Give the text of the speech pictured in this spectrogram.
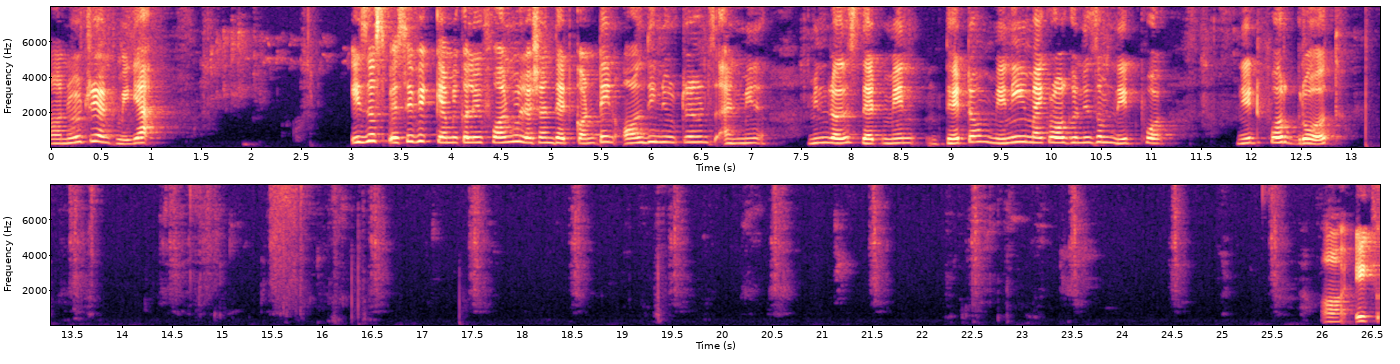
nutrient media is a specific chemical formulation that contain all the nutrients and min- minerals that main, that uh, many microorganisms need for need for growth એક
